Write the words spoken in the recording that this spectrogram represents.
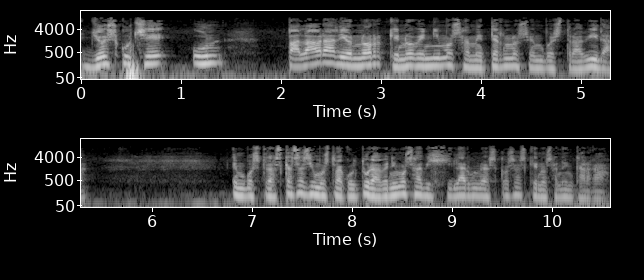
yo escuché un palabra de honor que no venimos a meternos en vuestra vida, en vuestras casas y en vuestra cultura, venimos a vigilar unas cosas que nos han encargado.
